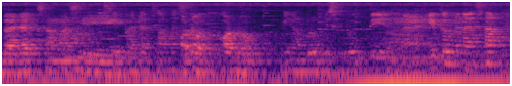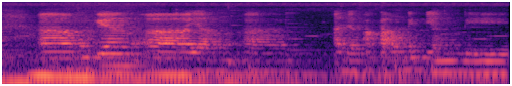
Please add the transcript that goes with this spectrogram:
badak sama Hmm, si si badak sama kodok. si kodok yang belum disebutin nah itu minasa uh, mungkin uh, yang uh, ada fakta unik yang di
